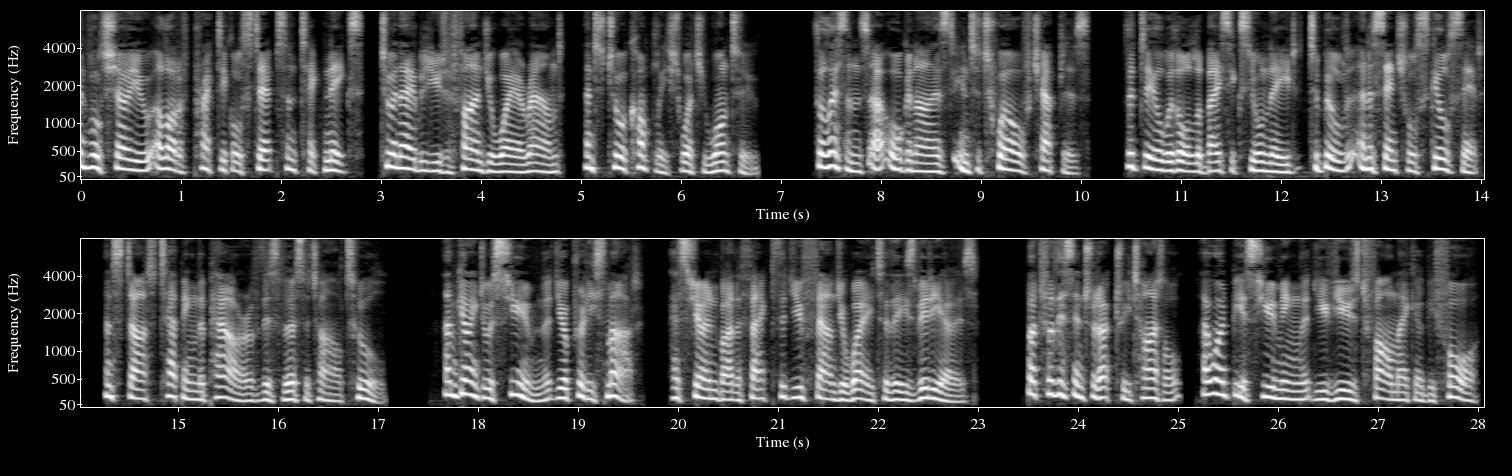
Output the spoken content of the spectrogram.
and will show you a lot of practical steps and techniques to enable you to find your way around and to accomplish what you want to. The lessons are organised into 12 chapters that deal with all the basics you'll need to build an essential skill set and start tapping the power of this versatile tool. I'm going to assume that you're pretty smart, as shown by the fact that you've found your way to these videos. But for this introductory title, I won't be assuming that you've used FileMaker before,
